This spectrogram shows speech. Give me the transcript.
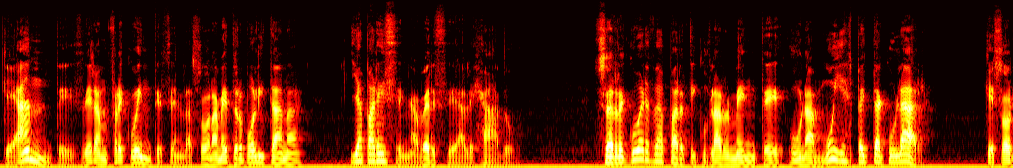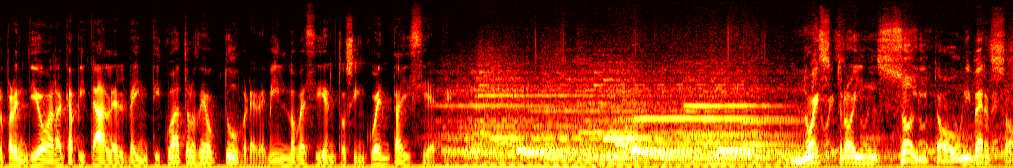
que antes eran frecuentes en la zona metropolitana ya parecen haberse alejado. Se recuerda particularmente una muy espectacular que sorprendió a la capital el 24 de octubre de 1957. Nuestro insólito universo.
